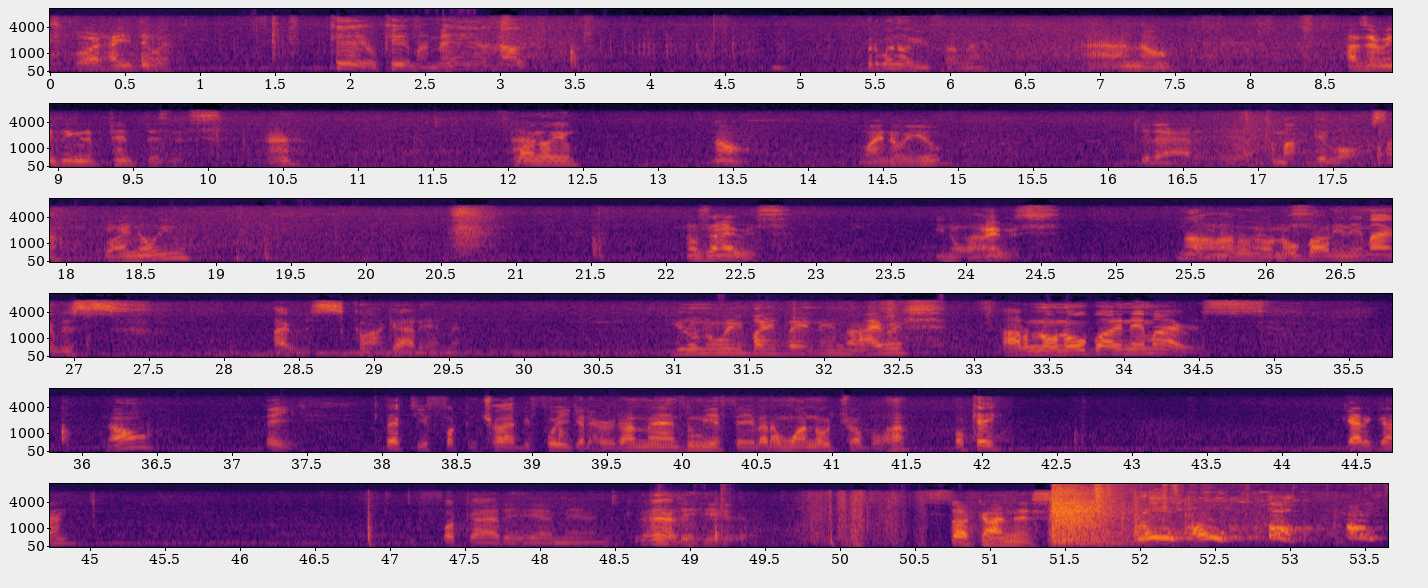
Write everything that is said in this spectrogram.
Sport, how you doing? Okay, okay, my man. How... Where do I know you from, man? I don't know. How's everything in the pimp business? Huh? Do I know you? No. Do I know you? Get out of here. Come on, get lost, huh? Do I know you? How's Iris? You know Iris. No, You know I don't know nobody named Iris. Iris, come on, get out of here, man. You don't know anybody by the name of Iris? I don't know nobody named Iris. No? Hey, get back to your fucking tribe before you get hurt, huh, man? Do me a favor. I don't want no trouble, huh? Okay? You got a gun? Get the fuck out of here, man. Get out of here. Suck on this. Oh, oh, oh, oh.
